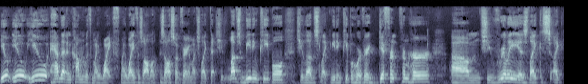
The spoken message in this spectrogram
You you you have that in common with my wife. My wife is almost is also very much like that. She loves meeting people. She loves like meeting people who are very different from her. Um, she really is like like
